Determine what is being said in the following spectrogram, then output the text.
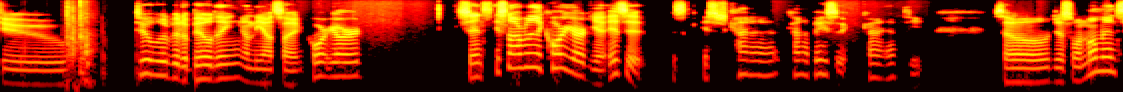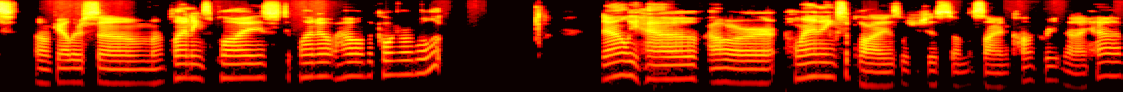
to do a little bit of building on the outside courtyard. Since it's not really a courtyard yet, is it? It's, it's just kind of kind of basic, kind of empty. So just one moment, I'll gather some planning supplies to plan out how the courtyard will look. Now we have our planning supplies, which is just some cyan concrete that I have.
